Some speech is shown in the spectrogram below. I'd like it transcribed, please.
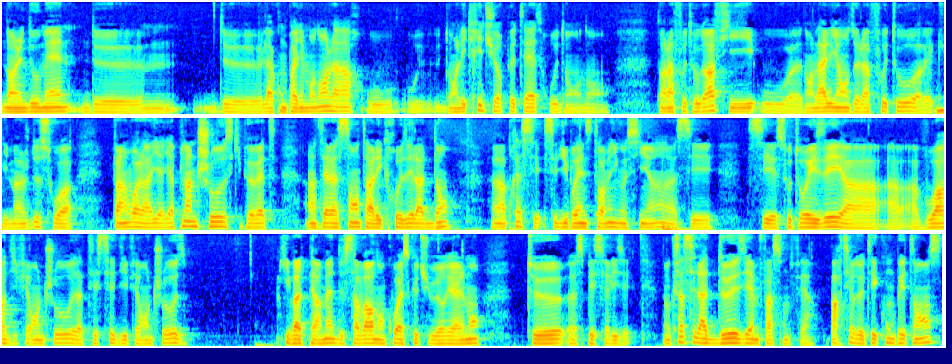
dans le domaine de, l'accompagnement dans l'art ou, dans l'écriture peut-être ou dans, la photographie ou euh, dans l'alliance de la photo avec l'image de soi. Enfin voilà, il y, a plein de choses qui peuvent être intéressantes à aller creuser là-dedans. Après, c'est du brainstorming aussi, hein. c'est s'autoriser à voir différentes choses, à tester différentes choses qui va te permettre de savoir dans quoi est-ce que tu veux réellement te euh, spécialiser. Donc ça, c'est la deuxième façon de faire. Partir de tes compétences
